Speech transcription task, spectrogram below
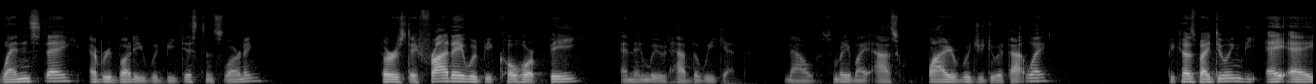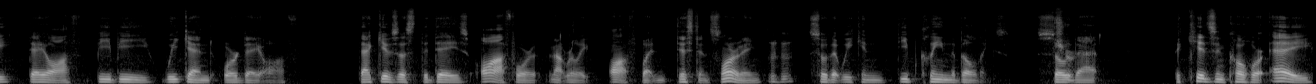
Wednesday, everybody would be distance learning. Thursday, Friday would be cohort B, and then we would have the weekend. Now, somebody might ask, why would you do it that way? Because by doing the AA day off, BB weekend or day off, that gives us the days off, or not really off, but in distance learning, mm-hmm. so that we can deep clean the buildings. So Sure. that the kids in cohort A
